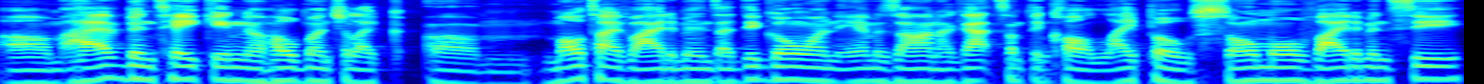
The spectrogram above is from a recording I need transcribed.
Um, I have been taking a whole bunch of like um, multivitamins. I did go on Amazon. I got something called liposomal vitamin C.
